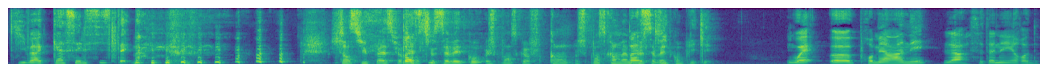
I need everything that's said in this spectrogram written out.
qui va casser le système. J'en suis pas sûr. Parce je pense que ça va être. Je pense que quand... je pense quand même Parce que ça va être compliqué. ouais, euh, première année, là, cette année Hérode.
